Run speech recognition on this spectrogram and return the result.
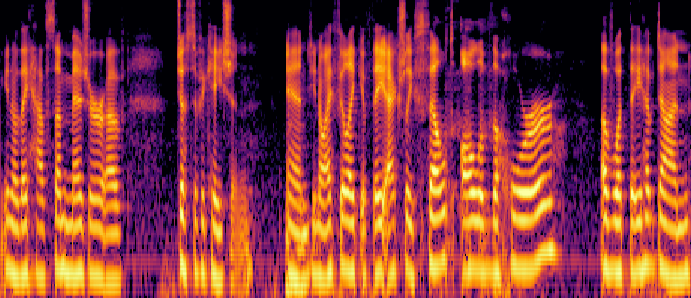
you know they have some measure of justification. Mm-hmm. And you know i feel like if they actually felt all of the horror of what they have done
